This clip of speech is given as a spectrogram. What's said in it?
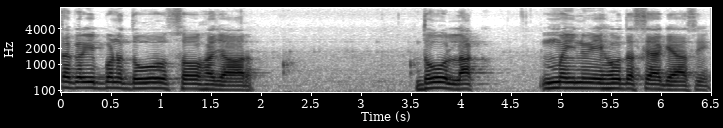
ਤਕਰੀਬਨ 200 ਹਜ਼ਾਰ। 2 ਲੱਖ। ਮੈਨੂੰ ਇਹੋ ਦੱਸਿਆ ਗਿਆ ਸੀ।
